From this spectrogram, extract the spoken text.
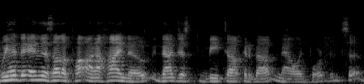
We had to end this on a, on a high note, not just me talking about Natalie Portman. So,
